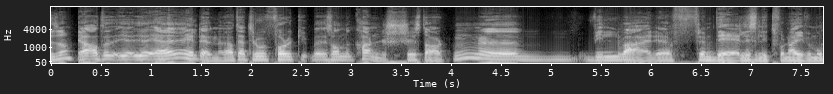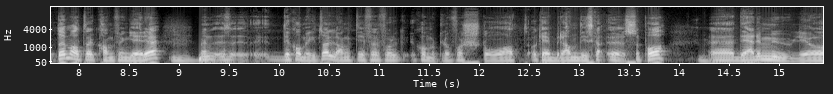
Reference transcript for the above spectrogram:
Liksom? Ja, at, jeg, jeg er helt enig med deg. At jeg tror folk sånn, kanskje i starten øh, vil være fremdeles litt for naive mot dem. At det kan fungere. Men øh, det kommer ikke til å ta lang tid før folk kommer til å forstå at ok, Brann de skal øse på. Eh, det er det mulig å,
